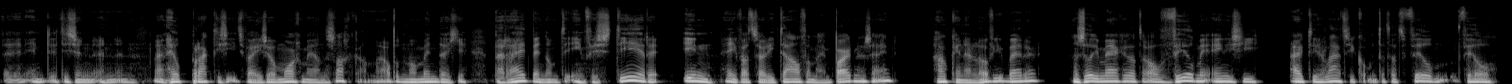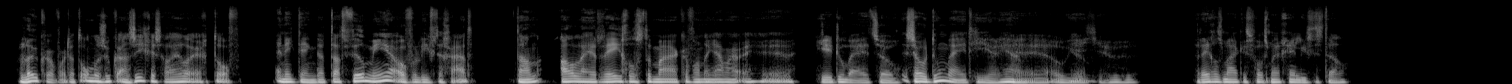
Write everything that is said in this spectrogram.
en, en dit is een, een, een, een heel praktisch iets waar je zo morgen mee aan de slag kan, maar op het moment dat je bereid bent om te investeren in, hey, wat zou die taal van mijn partner zijn? How can I love you better? Dan zul je merken dat er al veel meer energie uit die relatie komt. Dat dat veel, veel leuker wordt. Dat onderzoek aan zich is al heel erg tof. En ik denk dat dat veel meer over liefde gaat dan allerlei regels te maken van, ja, maar eh, Hier doen wij het zo. zo doen wij het hier. Ja. Ja, ja, oh jeetje. Regels maken is volgens mij geen liefdesstijl.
